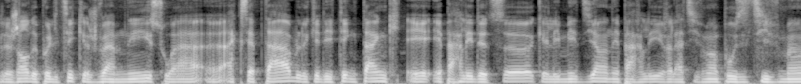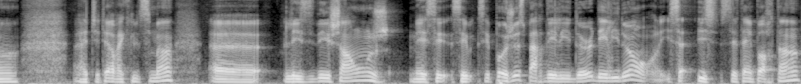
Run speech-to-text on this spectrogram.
le genre de politique que je veux amener soit euh, acceptable, que des think tanks aient, parlé de ça, que les médias en aient parlé relativement positivement, etc. Fait ultimement, euh, les idées changent, mais c'est pas juste par des leaders. Des leaders, c'est important,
